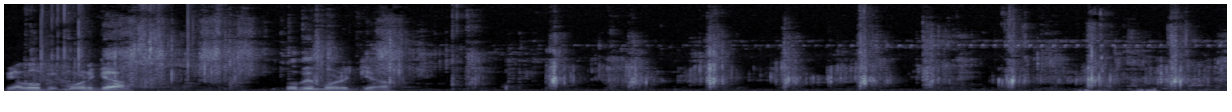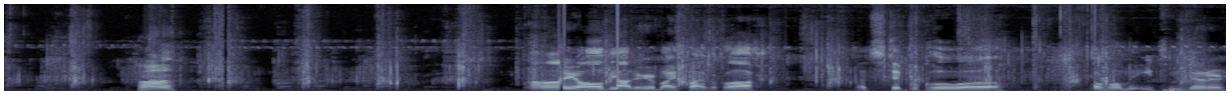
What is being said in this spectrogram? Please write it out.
We got a little bit more to go. A little bit more to go. Huh? Uh, they all be out of here by 5 o'clock. That's typical, uh, go home and eat some dinner.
